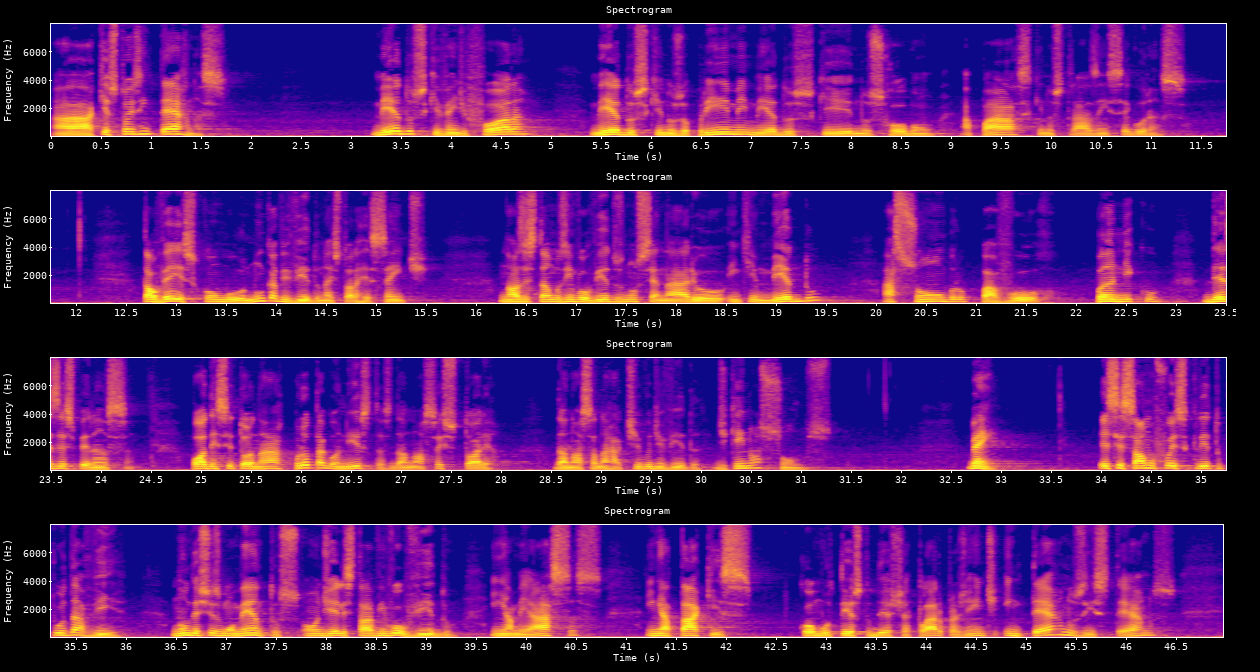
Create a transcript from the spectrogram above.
a questões internas, medos que vêm de fora, medos que nos oprimem, medos que nos roubam a paz, que nos trazem insegurança. Talvez, como nunca vivido na história recente, nós estamos envolvidos num cenário em que medo assombro, pavor, pânico, desesperança podem se tornar protagonistas da nossa história, da nossa narrativa de vida, de quem nós somos. Bem, esse salmo foi escrito por Davi, num destes momentos onde ele estava envolvido em ameaças, em ataques, como o texto deixa claro para a gente, internos e externos,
